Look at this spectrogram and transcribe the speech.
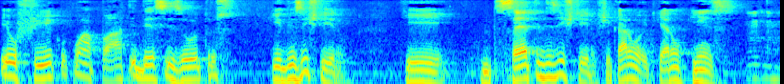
eu fico com a parte desses outros que desistiram. Que sete desistiram, ficaram oito, que eram quinze. Uhum.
